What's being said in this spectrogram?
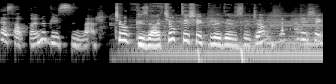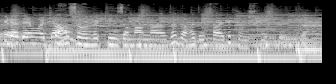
hesaplarını bilsinler. Çok güzel. Çok teşekkür ederiz hocam. Ben teşekkür ederim hocam. Daha sonraki zamanlarda daha detaylı konuşmak dileğiyle.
